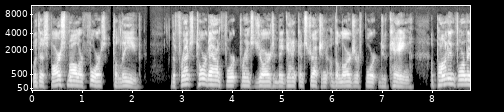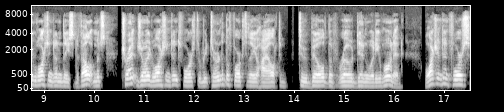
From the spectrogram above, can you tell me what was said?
with his far smaller force, to leave. The French tore down Fort Prince George and began construction of the larger Fort Duquesne. Upon informing Washington of these developments, Trent joined Washington's force to return to the forks of the Ohio to, to build the road Dinwiddie wanted. Washington's force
